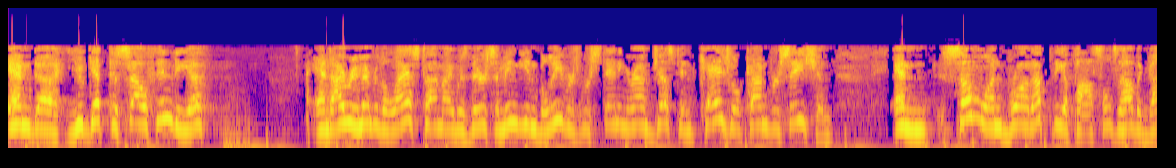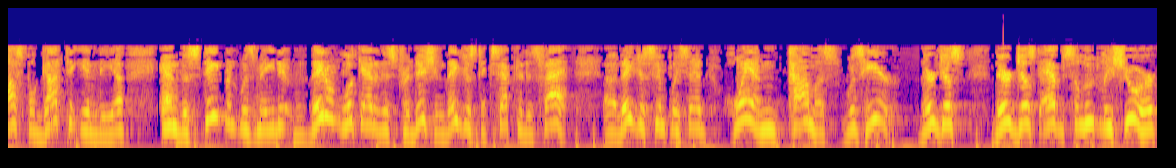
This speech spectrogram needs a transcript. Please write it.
And uh, you get to South India, and I remember the last time I was there, some Indian believers were standing around just in casual conversation and someone brought up the apostles, how the gospel got to India, and the statement was made. They don't look at it as tradition, they just accept it as fact. Uh, they just simply said, when Thomas was here. They're just, they're just absolutely sure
